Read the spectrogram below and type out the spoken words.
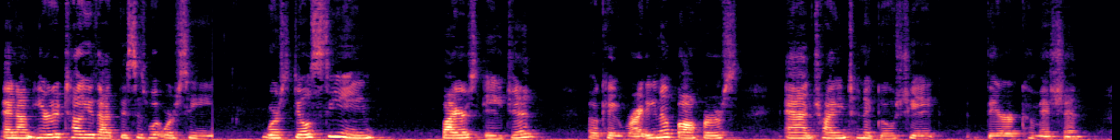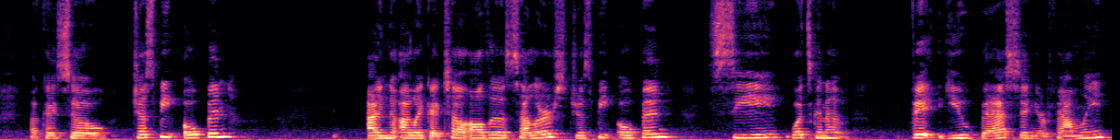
And I'm here to tell you that this is what we're seeing. We're still seeing buyer's agent, okay, writing up offers and trying to negotiate their commission. Okay, so just be open I, know, I like I tell all the sellers, just be open, see what's gonna fit you best and your family,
